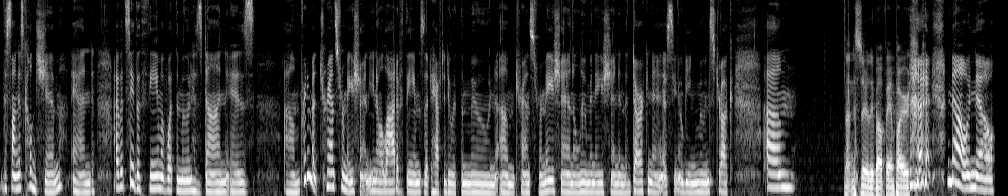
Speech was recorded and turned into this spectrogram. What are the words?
the song is called Jim, and I would say the theme of What the Moon Has Done is um, pretty much transformation. You know, a lot of themes that have to do with the moon um, transformation, illumination in the darkness, you know, being moonstruck. Um, Not necessarily about vampires. No, no.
